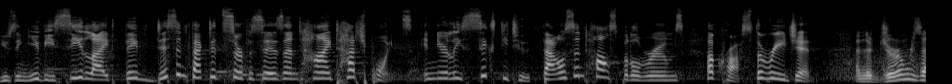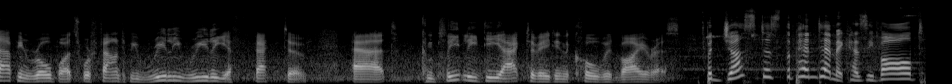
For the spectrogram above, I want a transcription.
Using UVC light, they've disinfected surfaces and high touch points in nearly 62,000 hospital rooms across the region. And the germ zapping robots were found to be really, really effective at completely deactivating the COVID virus. But just as the pandemic has evolved,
